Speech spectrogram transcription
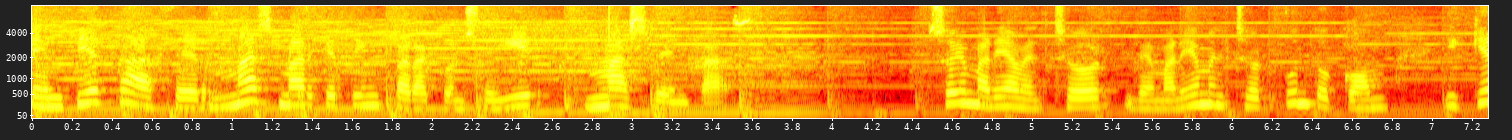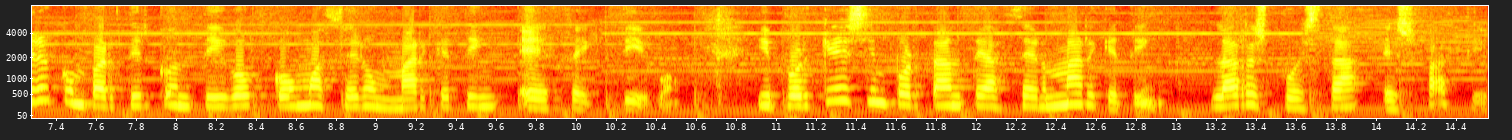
Empieza a hacer más marketing para conseguir más ventas. Soy María Melchor de mariamelchor.com y quiero compartir contigo cómo hacer un marketing efectivo. ¿Y por qué es importante hacer marketing? La respuesta es fácil.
